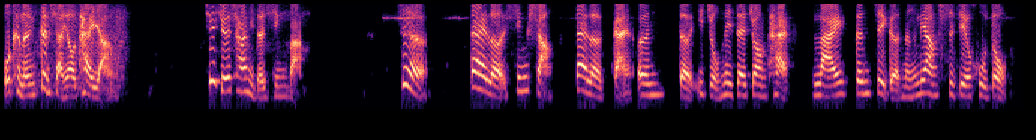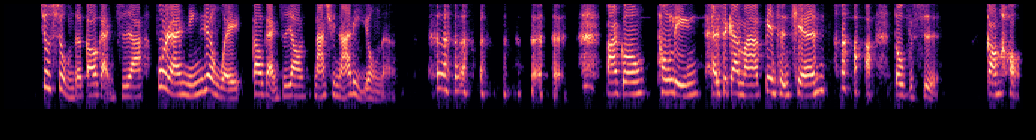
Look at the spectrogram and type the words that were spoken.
我可能更想要太阳。去觉察你的心吧，这带了欣赏、带了感恩的一种内在状态，来跟这个能量世界互动，就是我们的高感知啊！不然，您认为高感知要拿去哪里用呢？发功、通灵还是干嘛？变成钱 都不是，刚好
